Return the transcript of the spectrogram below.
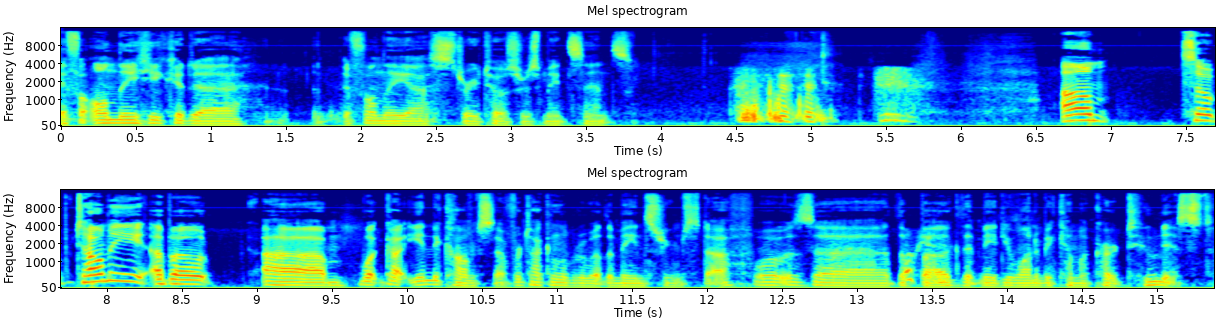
If only he could. Uh, if only uh, Stray Toasters made sense. um, so tell me about um, what got you into comic stuff. We're talking a little bit about the mainstream stuff. What was uh, the Okay. bug that made you want to become a cartoonist?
